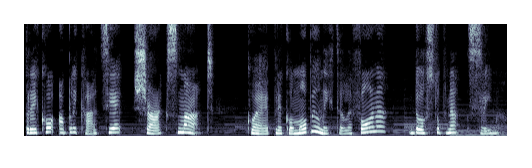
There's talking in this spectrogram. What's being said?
preko aplikacije Shark Smart, koja je preko mobilnih telefona dostupna svima.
